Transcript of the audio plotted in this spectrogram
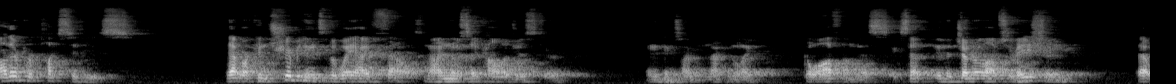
other perplexities that were contributing to the way I felt. Now, I'm no psychologist or anything, so I'm not going to like go off on this, except in the general observation that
